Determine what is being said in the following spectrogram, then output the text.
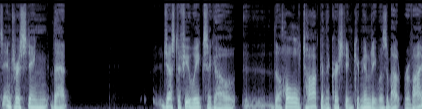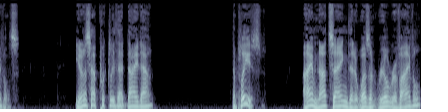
it's interesting that just a few weeks ago, the whole talk in the Christian community was about revivals. You notice how quickly that died out? Now, please, I am not saying that it wasn't real revival.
